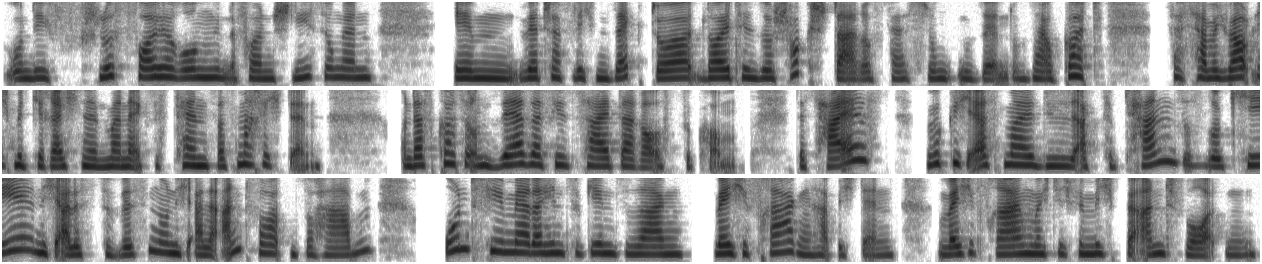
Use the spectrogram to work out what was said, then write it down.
und die Schlussfolgerungen von Schließungen im wirtschaftlichen Sektor Leute in so Schockstarre versunken sind und sagen, oh Gott, was habe ich überhaupt nicht mit gerechnet, meine Existenz, was mache ich denn? Und das kostet uns sehr, sehr viel Zeit, da rauszukommen. Das heißt, wirklich erstmal diese Akzeptanz, es ist okay, nicht alles zu wissen und nicht alle Antworten zu haben und vielmehr dahin zu gehen, zu sagen, welche Fragen habe ich denn? Und welche Fragen möchte ich für mich beantworten?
